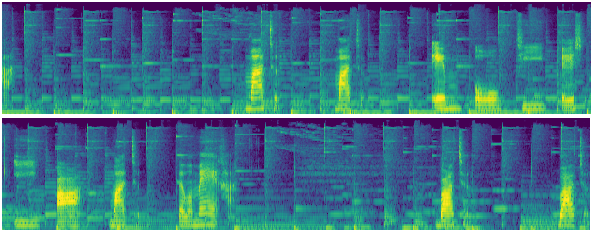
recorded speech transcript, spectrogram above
ค่ะ mother mother mother แปลว่าแม่ค่ะ brother butter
